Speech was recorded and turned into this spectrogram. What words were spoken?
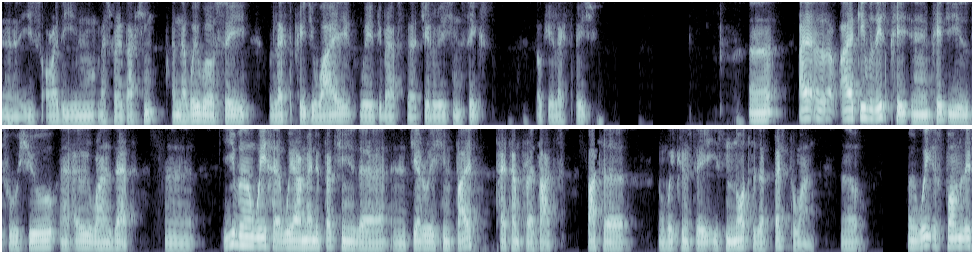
uh, is already in mass production. And we will see next page why we developed the generation six. Okay, next page. Uh, I, uh, I give this page, uh, page is to show uh, everyone that uh, even we have, we are manufacturing the generation five Titan products, but we can say it's not the best one. Uh, uh, we from this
